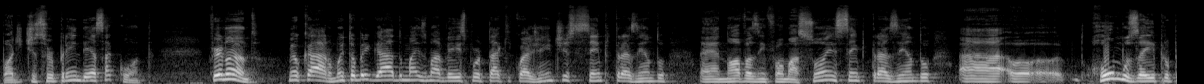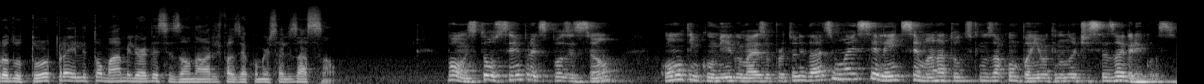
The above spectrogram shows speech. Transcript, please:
Pode te surpreender essa conta. Fernando, meu caro, muito obrigado mais uma vez por estar aqui com a gente, sempre trazendo é, novas informações, sempre trazendo uh, rumos aí para o produtor para ele tomar a melhor decisão na hora de fazer a comercialização. Bom, estou sempre à disposição. Contem comigo mais oportunidades e uma excelente semana a todos que nos acompanham aqui no Notícias Agrícolas.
